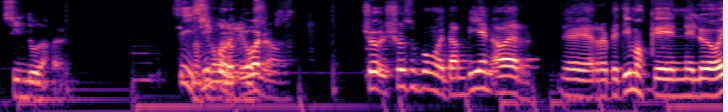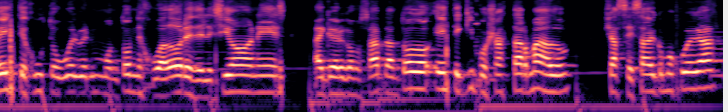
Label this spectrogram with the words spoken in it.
sin duda para mí. Sí, sí, porque bueno, yo, supongo que también, a ver, eh, repetimos que en el oeste justo vuelven un montón de jugadores de lesiones, hay que ver cómo se adaptan todo. Este equipo ya está armado, ya se sabe cómo juega,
